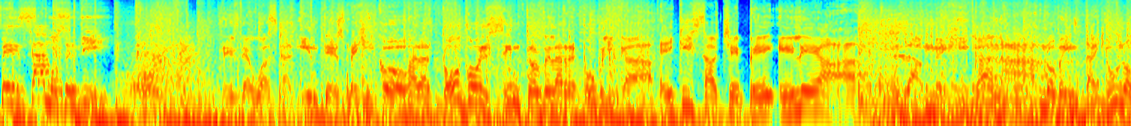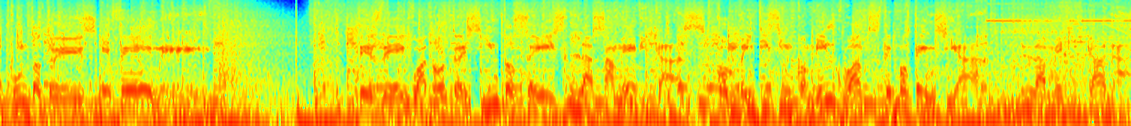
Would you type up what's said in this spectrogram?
pensamos en ti. Desde Aguascalientes, México, para todo el centro de la República, XHPLA, La Mexicana, 91.3 FM. Desde Ecuador 306, Las Américas, con 25.000 watts de potencia. La Mexicana,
